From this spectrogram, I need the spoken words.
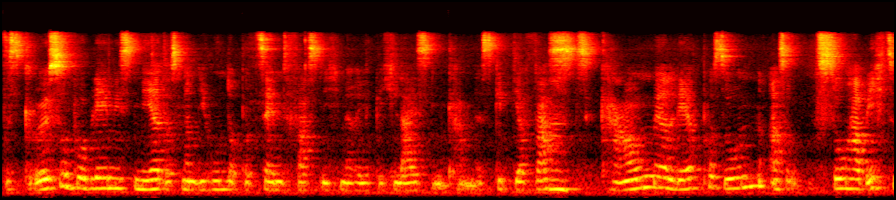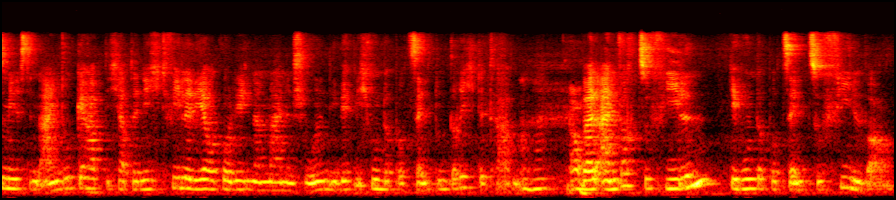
das größere Problem ist mehr, dass man die 100% fast nicht mehr wirklich leisten kann. Es gibt ja fast kaum mehr Lehrpersonen. Also so habe ich zumindest den Eindruck gehabt. Ich hatte nicht viele Lehrerkollegen an meinen Schulen, die wirklich 100% unterrichtet haben. Oh. Weil einfach zu vielen die 100% zu viel war.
